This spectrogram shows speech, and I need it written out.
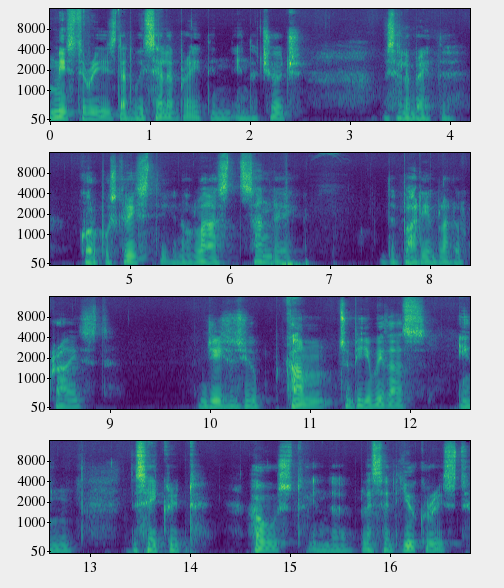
mysteries that we celebrate in, in the church. We celebrate the Corpus Christi, you know, last Sunday, the body and blood of Christ. Jesus, you come to be with us in the sacred host, in the Blessed Eucharist.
